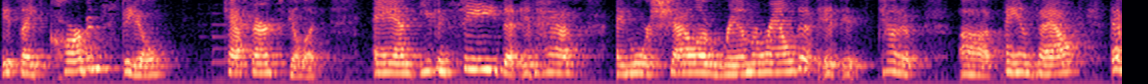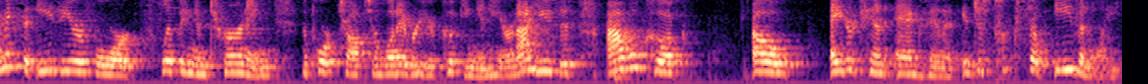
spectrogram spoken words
It's a carbon steel cast iron skillet and you can see that it has a more shallow rim around it. It, it kind of uh, fans out. That makes it easier for flipping and turning the pork chops or whatever you're cooking in here. And I use this, I will cook, oh, eight or 10 eggs in it. It just cooks so evenly.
